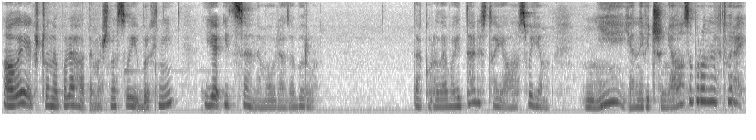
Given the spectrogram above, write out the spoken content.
Але якщо наполягатимеш на своїй брехні, я і це немовля заберу. Та королева і далі стояла на своєму. Ні, я не відчиняла заборонених дверей.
